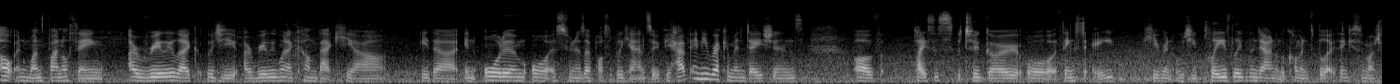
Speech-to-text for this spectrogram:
Oh, and one final thing. I really like Uji. I really want to come back here either in autumn or as soon as I possibly can. So if you have any recommendations of places to go or things to eat here in Uji, please leave them down in the comments below. Thank you so much.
